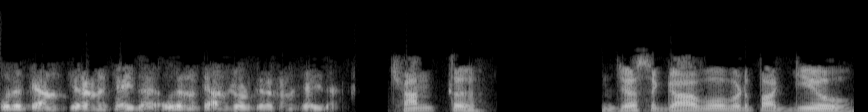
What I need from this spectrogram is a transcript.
ਉਹਦੇ ਧਿਆਨ ਚ ਰਹਿਣਾ ਚਾਹੀਦਾ ਹੈ। ਉਹਦੇ ਨਾਲ ਧਿਆਨ ਜੋੜ ਕੇ ਰੱਖਣਾ ਚਾਹੀਦਾ ਹੈ। ਛੰਤ ਜਸ ਗਾਵੋ ਵਡਭਾਗਿਓ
